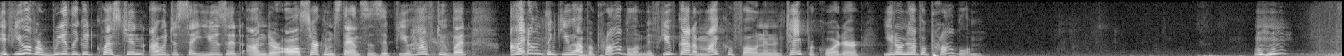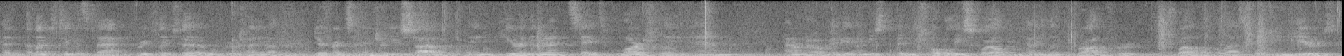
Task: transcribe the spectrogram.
if you have a really good question I would just say use it under all circumstances if you have to but I don't think you have a problem if you've got a microphone and a tape recorder you don't have a problem mm-hmm I'd like to take this back briefly to when we were talking about the difference in interview style between here in the United States largely and I don't know, maybe I've just been totally spoiled from having lived abroad for 12 of the last 14 years,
